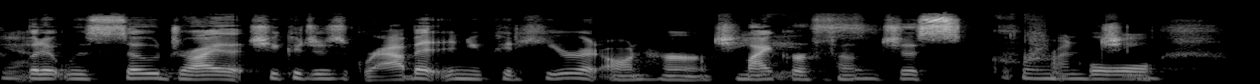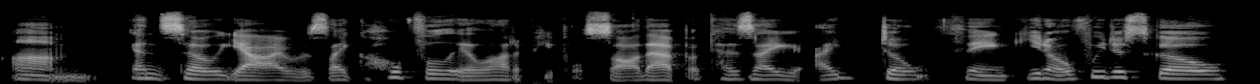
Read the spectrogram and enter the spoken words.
Yeah. but it was so dry that she could just grab it and you could hear it on her Jeez. microphone just crinkle um and so yeah i was like hopefully a lot of people saw that because i i don't think you know if we just go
